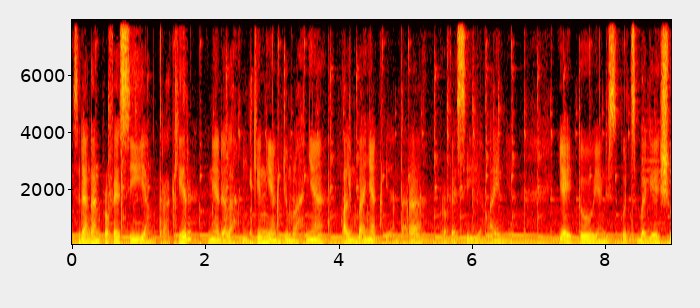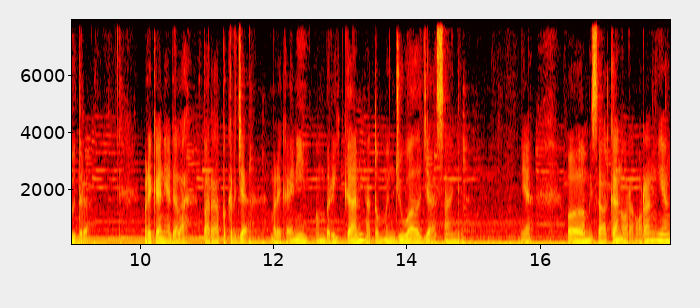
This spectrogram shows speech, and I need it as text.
Sedangkan profesi yang terakhir ini adalah mungkin yang jumlahnya paling banyak di antara profesi yang lainnya, yaitu yang disebut sebagai shudra. Mereka ini adalah para pekerja. Mereka ini memberikan atau menjual jasanya. Ya, e, misalkan orang-orang yang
